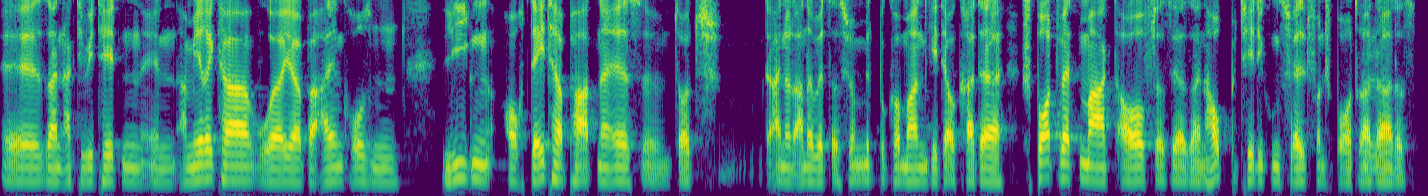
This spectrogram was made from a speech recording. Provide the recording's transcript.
äh, seinen Aktivitäten in Amerika, wo er ja bei allen großen Ligen auch Data-Partner ist. Äh, dort der eine oder andere wird das schon mitbekommen haben, geht ja auch gerade der Sportwettenmarkt auf. Das ist ja sein Hauptbetätigungsfeld von Sportradar. Mhm. Das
